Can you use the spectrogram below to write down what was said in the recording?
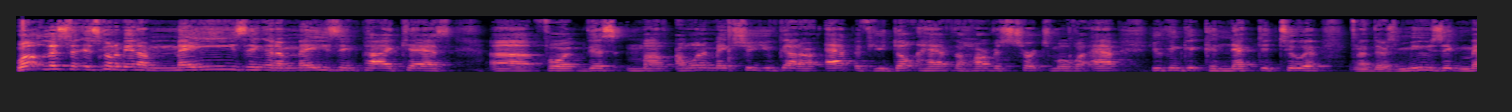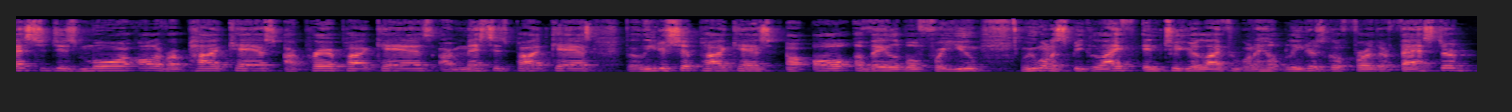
Well, listen, it's going to be an amazing, an amazing podcast uh, for this month. I want to make sure you've got our app. If you don't have the Harvest Church mobile app, you can get connected to it. Uh, there's music, messages, more. All of our podcasts, our prayer podcast, our message podcast, the leadership podcast are all available for you. We want to speak life into your life. We want to help leaders go further faster.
